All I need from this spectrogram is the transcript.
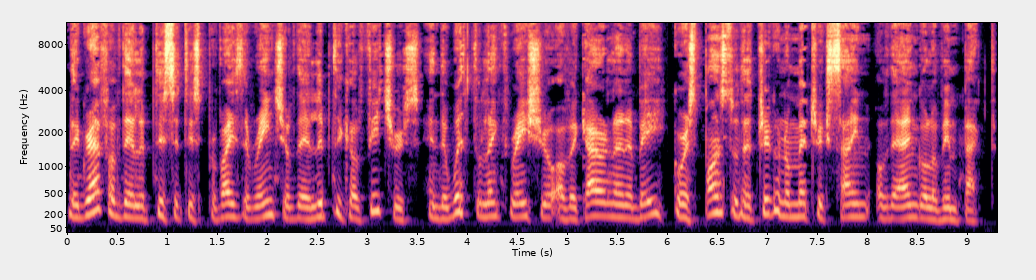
The graph of the ellipticities provides the range of the elliptical features, and the width to length ratio of a Carolina Bay corresponds to the trigonometric sine of the angle of impact.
